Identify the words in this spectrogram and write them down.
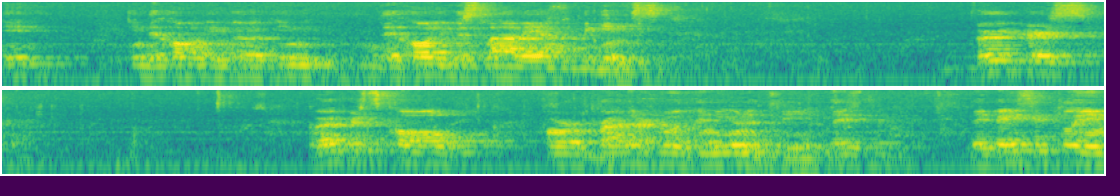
in, the whole in the whole Yugoslavia begins. Workers workers call for brotherhood and unity. They they basically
